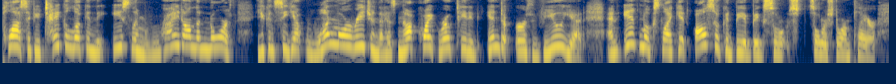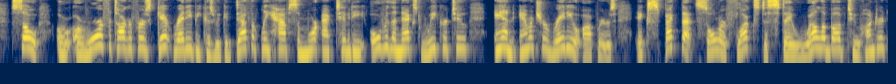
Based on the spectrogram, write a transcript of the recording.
Plus, if you take a look in the east limb right on the north, you can see yet one more region that has not quite rotated into Earth view yet, and it looks like it also could be a big solar storm player. So, aurora photographers, get ready because we could definitely have some more activity over the next week or two, and amateur radio operators expect that solar flux to stay well above 200,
